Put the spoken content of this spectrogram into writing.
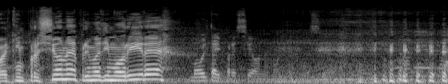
Qualche impressione prima di morire? Molta impressione, molta impressione.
